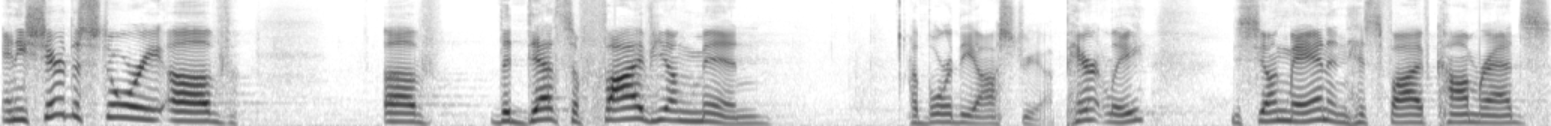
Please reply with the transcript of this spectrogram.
and he shared the story of, of the deaths of five young men aboard the Austria. Apparently, this young man and his five comrades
